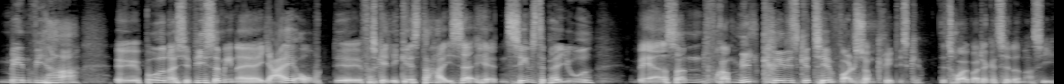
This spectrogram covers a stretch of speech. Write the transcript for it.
men vi har, øh, både når jeg siger vi, så mener jeg, jeg og øh, forskellige gæster har især her i den seneste periode været sådan fra mildt kritiske til voldsomt kritiske. Det tror jeg godt, jeg kan tillade mig at sige.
